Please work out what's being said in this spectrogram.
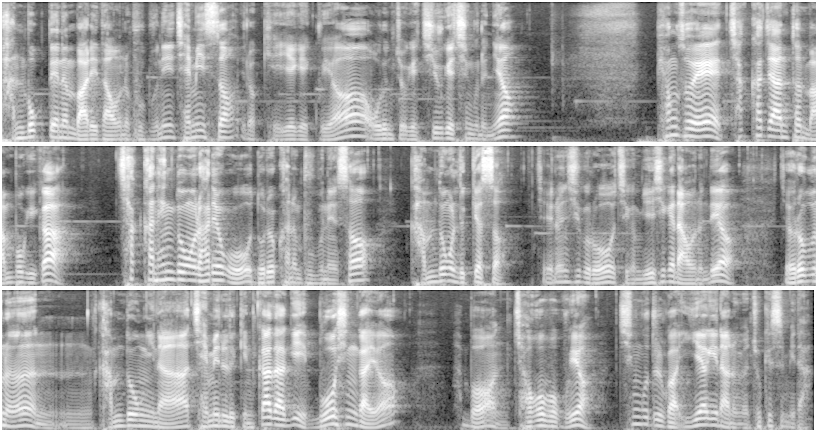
반복되는 말이 나오는 부분이 재미있어. 이렇게 얘기했고요. 오른쪽에 지우개 친구는요. 평소에 착하지 않던 만보기가 착한 행동을 하려고 노력하는 부분에서 감동을 느꼈어. 자, 이런 식으로 지금 예시가 나오는데요. 자, 여러분은 음, 감동이나 재미를 느낀 까닭이 무엇인가요? 한번 적어보고요. 친구들과 이야기 나누면 좋겠습니다.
